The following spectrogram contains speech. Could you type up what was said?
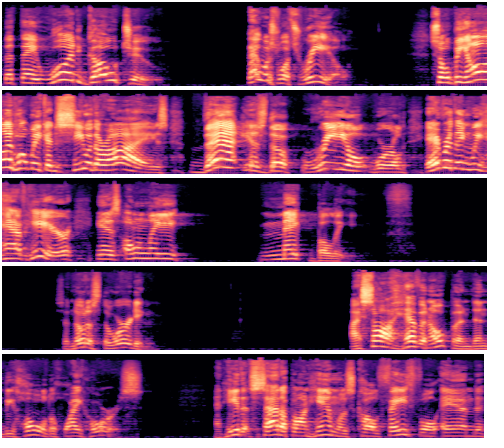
that they would go to. That was what's real. So, beyond what we can see with our eyes, that is the real world. Everything we have here is only make believe. So, notice the wording. I saw heaven opened, and behold, a white horse. And he that sat upon him was called faithful and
